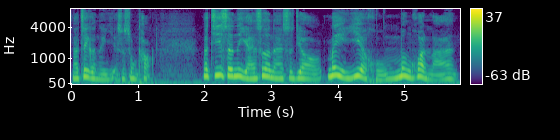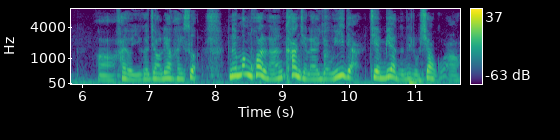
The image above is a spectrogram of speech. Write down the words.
那这个呢也是送套。那机身的颜色呢是叫魅夜红、梦幻蓝啊，还有一个叫亮黑色。那梦幻蓝看起来有一点渐变的那种效果啊，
